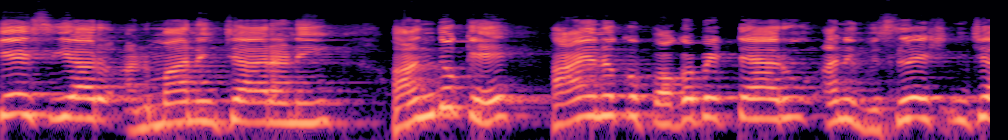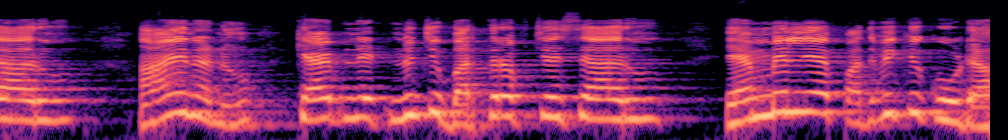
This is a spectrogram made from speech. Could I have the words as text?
కేసీఆర్ అనుమానించారని అందుకే ఆయనకు పొగబెట్టారు అని విశ్లేషించారు. ఆయనను కేబినెట్ నుంచి బర్తరఫ్ చేశారు. ఎమ్మెల్యే పదవికి కూడా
